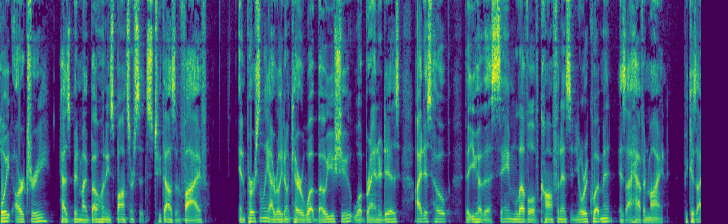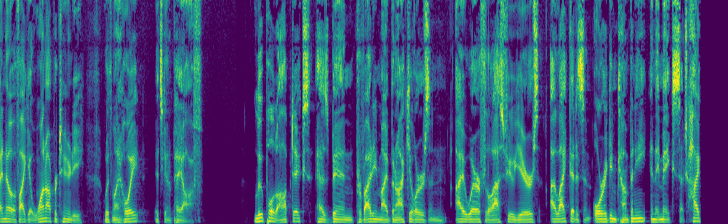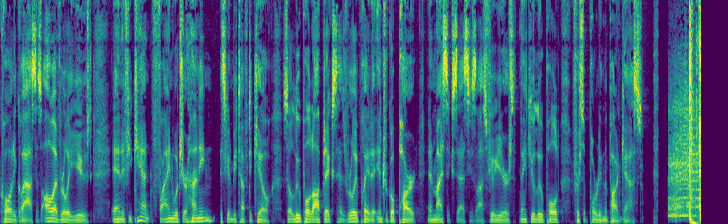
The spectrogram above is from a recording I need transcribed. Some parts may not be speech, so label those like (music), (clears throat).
Hoyt Archery has been my bow hunting sponsor since 2005. And personally, I really don't care what bow you shoot, what brand it is. I just hope that you have the same level of confidence in your equipment as I have in mine. Because I know if I get one opportunity with my Hoyt, it's going to pay off. Leupold Optics has been providing my binoculars and eyewear for the last few years. I like that it's an Oregon company and they make such high quality glass. That's all I've really used. And if you can't find what you're hunting, it's going to be tough to kill. So Leupold Optics has really played an integral part in my success these last few years. Thank you, Leupold, for supporting the podcast.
